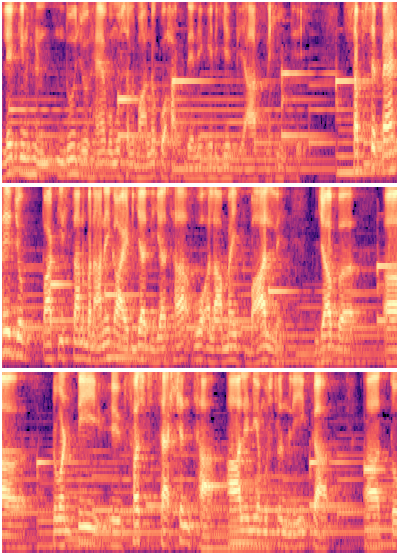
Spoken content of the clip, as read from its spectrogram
लेकिन हिंदू जो हैं वो मुसलमानों को हक देने के लिए तैयार नहीं थे। सबसे पहले जो पाकिस्तान बनाने का आइडिया दिया था वो अलामा इकबाल ने जब ट्वेंटी फ़र्स्ट सेशन था ऑल इंडिया मुस्लिम लीग का आ, तो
